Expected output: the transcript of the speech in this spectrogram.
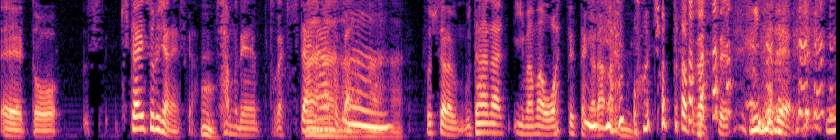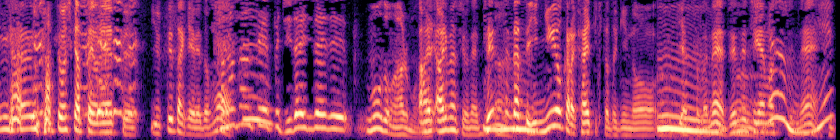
えーっと、す期待するじゃないですか。うんサムネとか聞きたいなとか。そしたら歌わないまま終わってったから、あ終わっちゃったとかっつって、みんなで、みんな歌ってほしかったよねって言ってたけれども、佐野さんってやっぱり時代時代でモードがあるもんね。あありますよね。全然、だってニューヨークから帰ってきた時のやつとかね、全然違いますしね。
